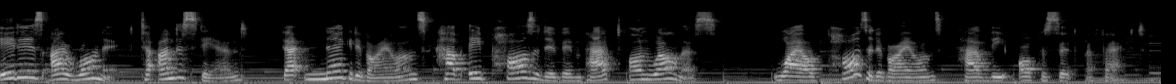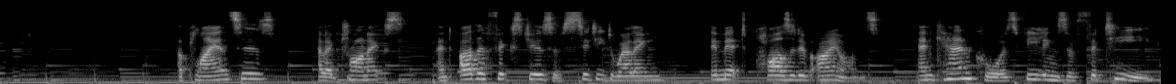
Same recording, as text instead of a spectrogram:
It is ironic to understand that negative ions have a positive impact on wellness, while positive ions have the opposite effect. Appliances, electronics, and other fixtures of city dwelling emit positive ions and can cause feelings of fatigue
